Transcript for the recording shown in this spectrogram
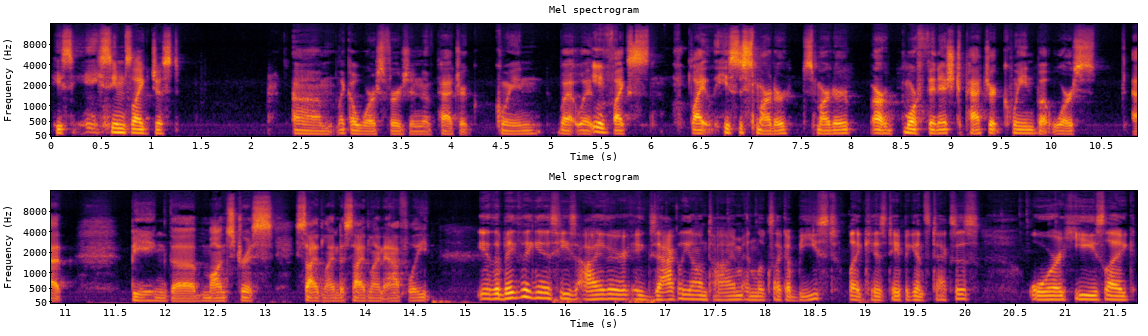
he he seems like just um like a worse version of Patrick Queen, but with If- like slightly he's just smarter, smarter or more finished Patrick Queen, but worse at being the monstrous sideline to sideline athlete. Yeah, the big thing is he's either exactly on time and looks like a beast, like his tape against Texas, or he's like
